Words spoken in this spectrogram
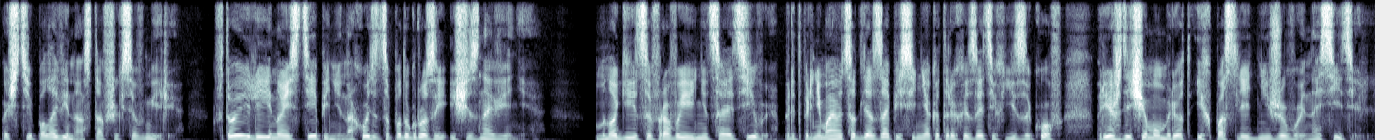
почти половина оставшихся в мире, в той или иной степени находятся под угрозой исчезновения. Многие цифровые инициативы предпринимаются для записи некоторых из этих языков, прежде чем умрет их последний живой носитель.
